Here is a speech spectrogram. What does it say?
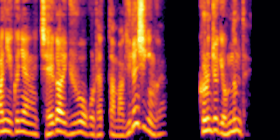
아니 그냥 제가 유혹을 했다 막 이런 식인 거예요. 그런 적이 없는데.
